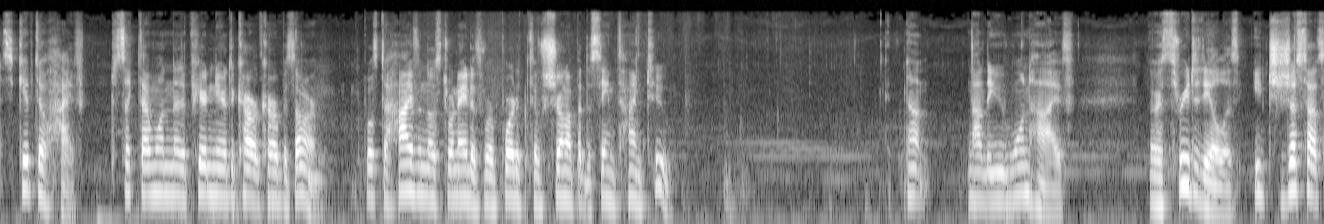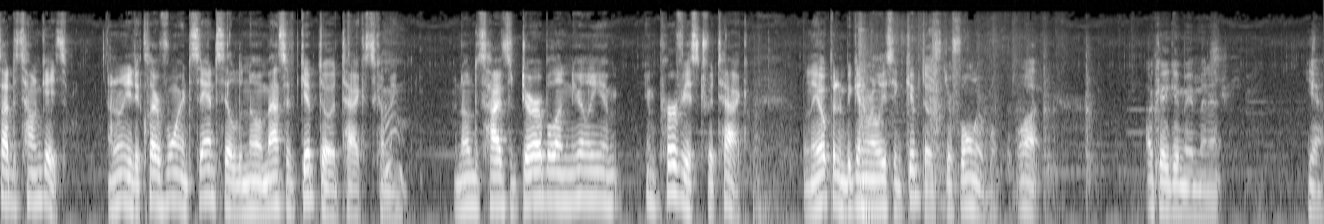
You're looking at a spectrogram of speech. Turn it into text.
A Gibdo hive, just like that one that appeared near the Karakara Bazaar. Both the hive and those tornadoes were reported to have shown up at the same time too. Not, not the one hive. There are three to deal with, each just outside the town gates. I don't need a clairvoyant standstill to know a massive Gibdo attack is coming. I know these hives are durable and nearly Im impervious to attack. When they open and begin releasing Gibdos, they're vulnerable. What? Okay, give me a minute. Yeah.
